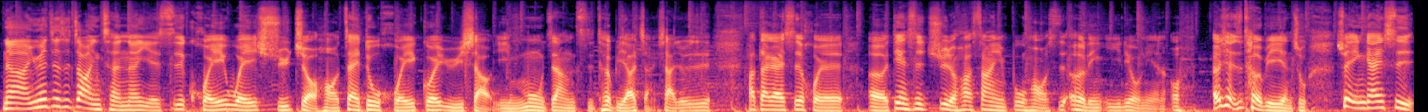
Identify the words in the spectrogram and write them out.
那因为这次赵寅成呢也是睽违许久哈，再度回归于小荧幕这样子，特别要讲一下，就是他大概是回呃电视剧的话。上上一部哈是二零一六年哦，而且是特别演出，所以应该是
